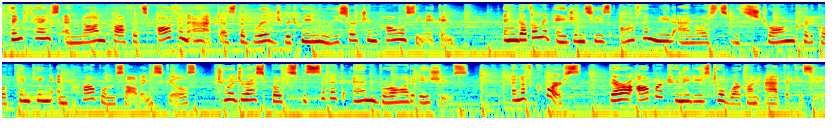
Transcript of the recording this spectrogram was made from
Think tanks and nonprofits often act as the bridge between research and policymaking. And government agencies often need analysts with strong critical thinking and problem solving skills to address both specific and broad issues. And of course, there are opportunities to work on advocacy,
